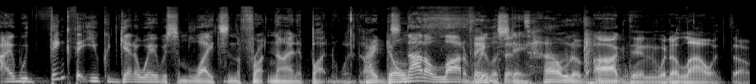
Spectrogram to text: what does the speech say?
I would think that you could get away with some lights in the front nine at Buttonwood. Though. I don't. It's not a lot of think real estate. The town of Ogden would allow it though.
